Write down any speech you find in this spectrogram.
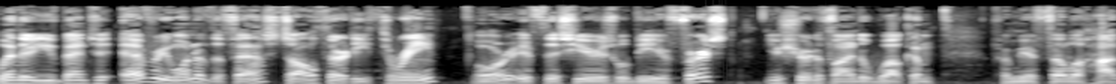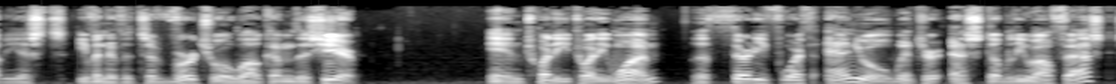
Whether you've been to every one of the fests, all 33, or if this year's will be your first, you're sure to find a welcome from your fellow hobbyists, even if it's a virtual welcome this year. In 2021, the 34th annual Winter SWL Fest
